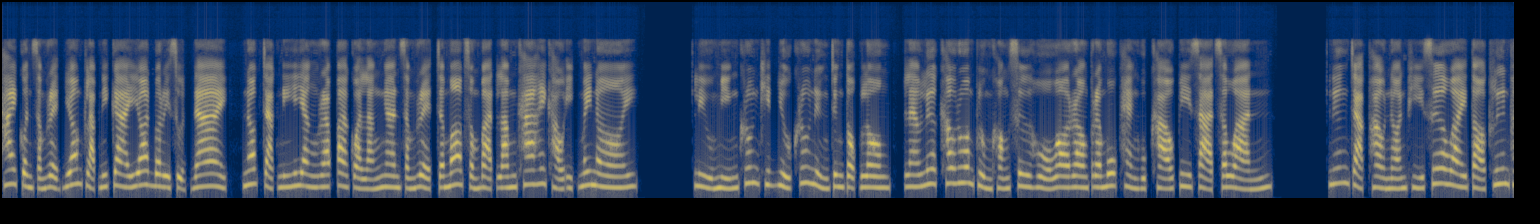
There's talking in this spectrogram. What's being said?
ค่ายกลสำเร็จย่อมกลับนิกายยอดบริสุทธิ์ได้ นอกจากนี้ยังรับปากว่าหลังงานสำเร็จจะมอบสมบัติล้ำค่าให้เขาอีกไม่น้อย หลิวหมิงครุ่นคิดอยู่ครู่หนึ่งจึงตกลง แล้วเลือกเข้าร่วมกลุ่มของซือโหวอรองประมุขแห่งหุบเขาปีศาจสวรรค์ เนื่องจากเผ่านอนผีเสื้อไวต่อคลื่นพ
